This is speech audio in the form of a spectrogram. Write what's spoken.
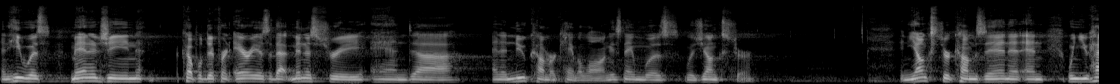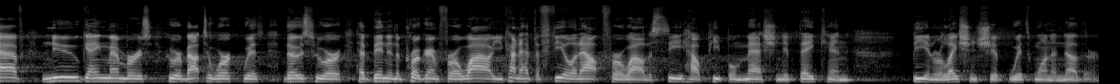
and he was managing a couple different areas of that ministry, and, uh, and a newcomer came along. His name was, was Youngster. And Youngster comes in, and, and when you have new gang members who are about to work with those who are, have been in the program for a while, you kind of have to feel it out for a while to see how people mesh and if they can be in relationship with one another.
